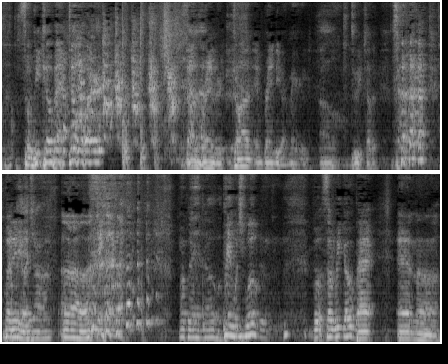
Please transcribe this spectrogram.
so we go back to work. John and Brandy John and Brandy are married Oh, to each other. But bad, anyway, John. uh My bad, no. Pay what you owe to. But so we go back, and uh,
